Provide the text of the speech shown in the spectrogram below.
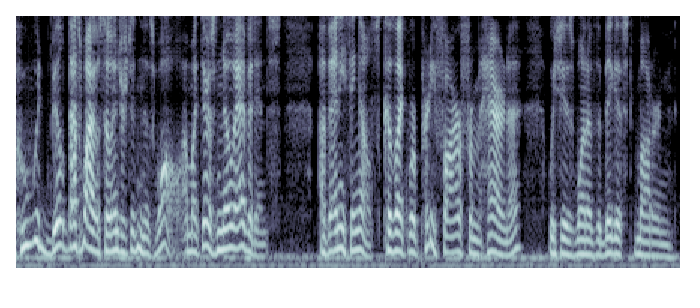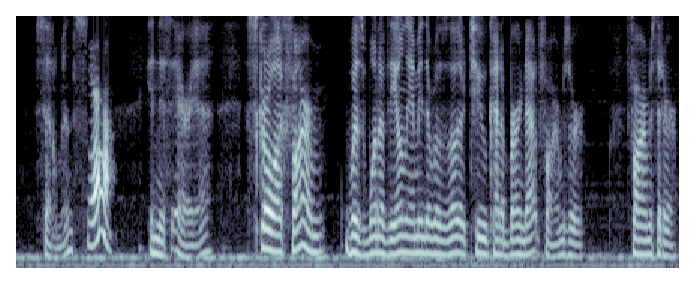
who would build? That's why I was so interested in this wall. I'm like, there's no evidence of anything else because, like, we're pretty far from Herna, which is one of the biggest modern settlements Yeah. In this area. Skurlock Farm was one of the only. I mean, there was other two kind of burned out farms or farms that are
